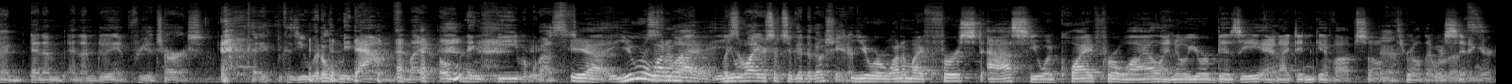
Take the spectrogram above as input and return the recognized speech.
And, and I'm and I'm doing it free of charge, okay? because you whittled me down for my opening fee request. Yeah, you were one of why, my. which is why you're such a good negotiator. You were one of my first asks. You went quiet for a while. I know you were busy, and I didn't give up. So I'm thrilled that Well, we're sitting here.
